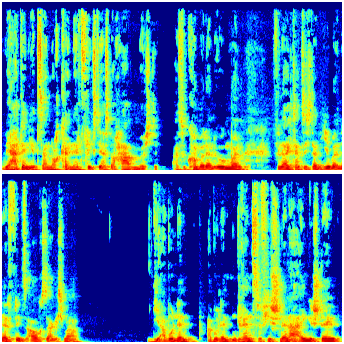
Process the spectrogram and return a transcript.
wer hat denn jetzt dann noch kein Netflix, der es noch haben möchte? Also kommen wir dann irgendwann, vielleicht hat sich dann hier bei Netflix auch, sage ich mal, die Abonnent Abonnentengrenze viel schneller eingestellt,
